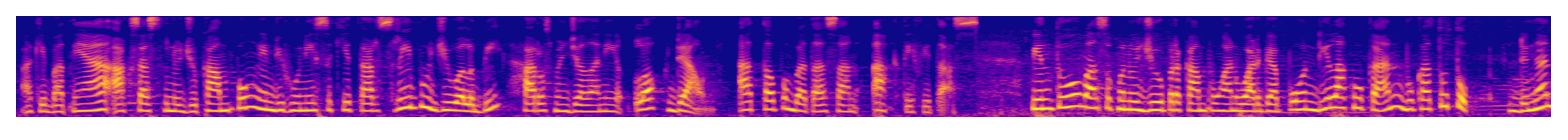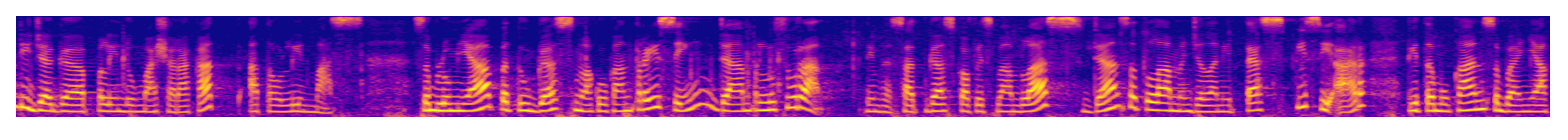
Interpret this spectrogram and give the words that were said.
Akibatnya, akses menuju kampung yang dihuni sekitar seribu jiwa lebih harus menjalani lockdown atau pembatasan aktivitas. Pintu masuk menuju perkampungan warga pun dilakukan buka tutup dengan dijaga pelindung masyarakat atau Linmas. Sebelumnya, petugas melakukan tracing dan penelusuran tim Satgas COVID-19 dan setelah menjalani tes PCR ditemukan sebanyak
